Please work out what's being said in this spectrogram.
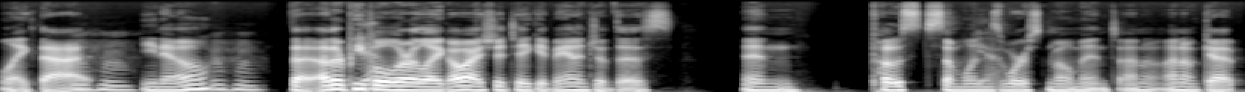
like that. Mhm. You know, Mm-hmm. that other people are like, oh, I should take advantage of this and post someone's Yeah. worst moment. I don't I don't get.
